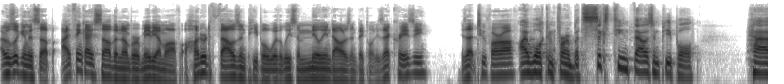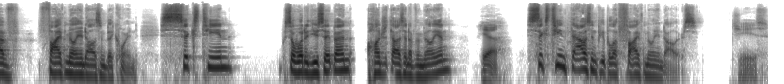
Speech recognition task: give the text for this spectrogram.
I was looking this up. I think I saw the number. Maybe I'm off. hundred thousand people with at least a million dollars in Bitcoin. Is that crazy? Is that too far off? I will confirm, but 16,000 people have $5 million in Bitcoin. 16. So what did you say, Ben? 100,000 of a million? Yeah. 16,000 people have $5 million. Jeez.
